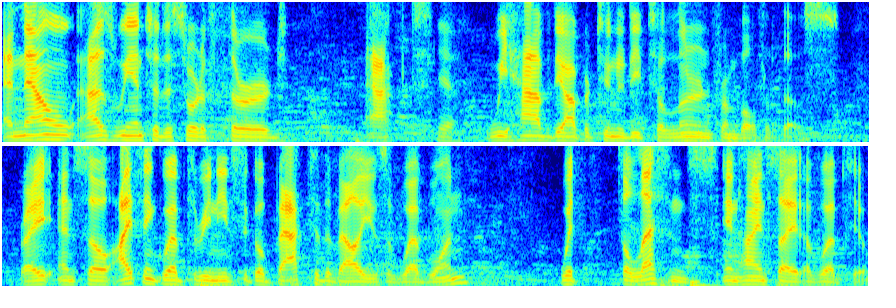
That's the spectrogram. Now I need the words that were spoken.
And now as we enter this sort of third act, yeah. we have the opportunity to learn from both of those, right? And so I think Web3 needs to go back to the values of Web 1 with the lessons in hindsight of Web 2.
